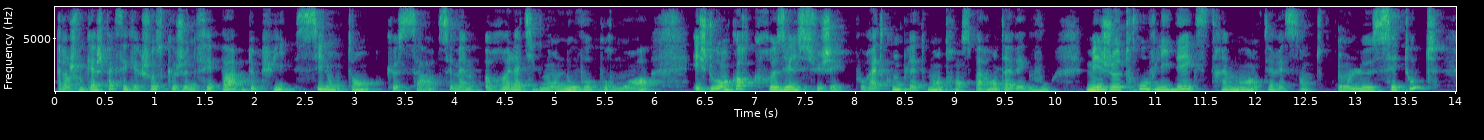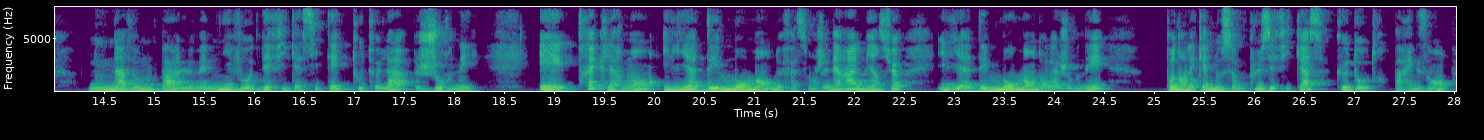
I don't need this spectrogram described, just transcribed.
Alors, je ne vous cache pas que c'est quelque chose que je ne fais pas depuis si longtemps que ça. C'est même relativement nouveau pour moi et je dois encore creuser le sujet pour être complètement transparente avec vous. Mais je trouve l'idée extrêmement intéressante. On le sait toutes, nous n'avons pas le même niveau d'efficacité toute la journée. Et très clairement, il y a des moments, de façon générale bien sûr, il y a des moments dans la journée pendant lesquels nous sommes plus efficaces que d'autres. Par exemple,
